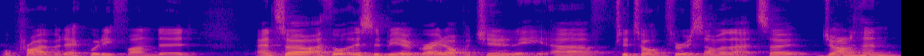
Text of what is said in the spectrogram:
or private equity funded. And so I thought this would be a great opportunity uh, to talk through some of that. So, Jonathan,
